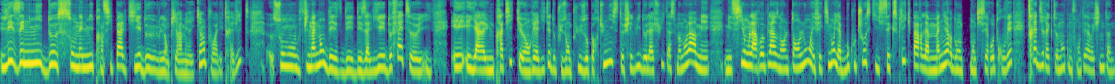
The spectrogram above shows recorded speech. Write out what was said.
les ennemis de son ennemi principal, qui est de l'Empire américain, pour aller très vite, euh, sont finalement des, des, des alliés de fait. Euh, et il y a une pratique en réalité de plus en plus opportuniste chez lui de la fuite à ce moment-là. Mais, mais si on la replace dans le temps long, effectivement, il y a beaucoup de choses qui s'expliquent par la manière dont, dont il s'est retrouvé très directement confronté à Washington.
